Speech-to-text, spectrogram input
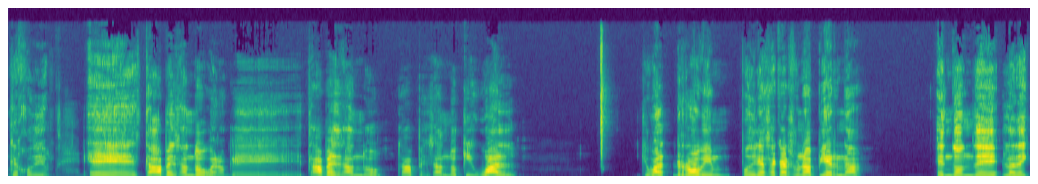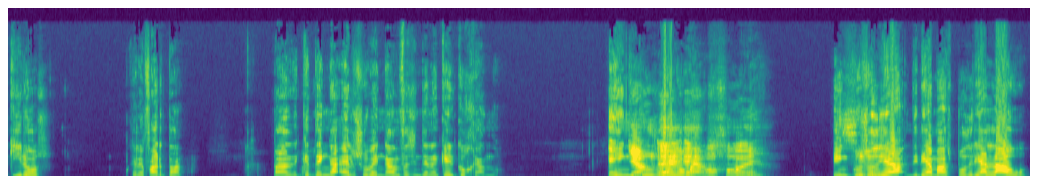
qué jodido. Eh, estaba pensando, bueno, que. Estaba pensando, estaba pensando que igual. Que igual Robin podría sacarse una pierna en donde la de Kiros, que le falta, para que tenga él su venganza sin tener que ir cojeando. E Ya, incluso eh, digo eh, más. ojo, ¿eh? Incluso diría, diría más, podría Lau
